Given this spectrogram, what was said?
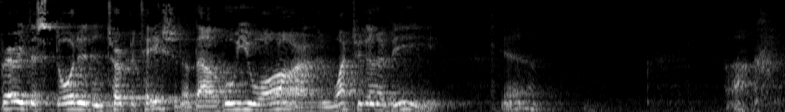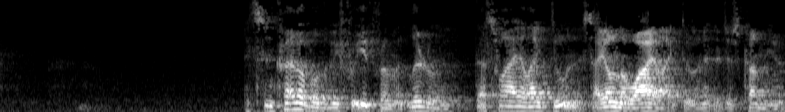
very distorted interpretation about who you are and what you're going to be. Yeah. Fuck. It's incredible to be freed from it, literally. That's why I like doing this. I don't know why I like doing it. I just come here.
